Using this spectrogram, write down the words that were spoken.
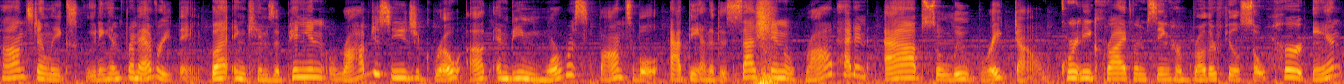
constantly excluding him from everything. But in Kim's opinion, Rob just needed to grow up and be more responsible. At the end of the session, Rob had an absolute breakdown. Kourtney cried from seeing her brother feel so hurt, and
